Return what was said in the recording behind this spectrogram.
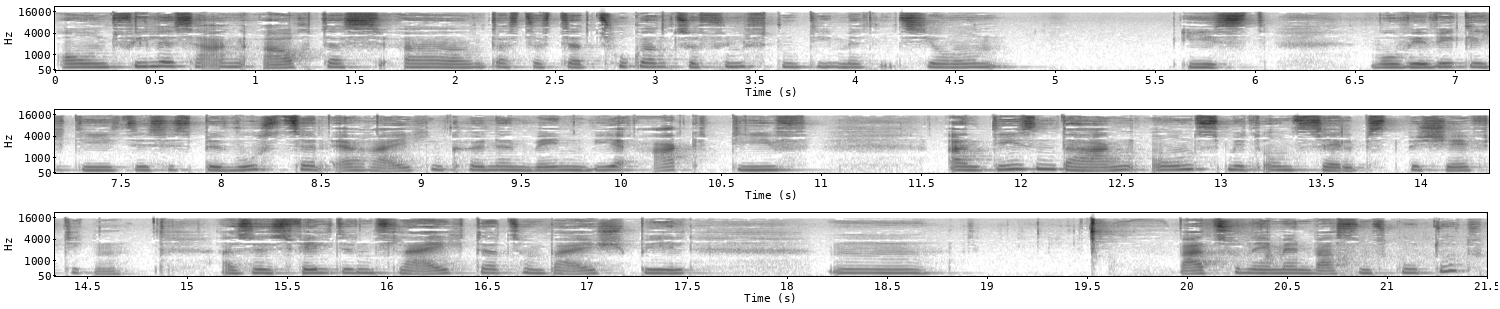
Und viele sagen auch, dass, äh, dass das der Zugang zur fünften Dimension ist, wo wir wirklich die, dieses Bewusstsein erreichen können, wenn wir aktiv an diesen Tagen uns mit uns selbst beschäftigen. Also es fällt uns leichter zum Beispiel mh, hm, wahrzunehmen, was uns gut tut,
